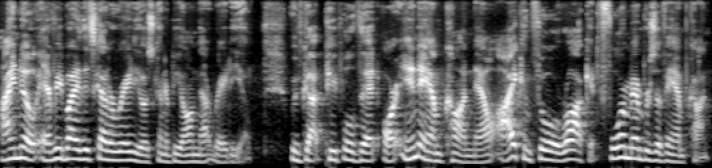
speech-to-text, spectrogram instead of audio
I know everybody that's got a radio is going to be on that radio. We've got people that are in AMCON now. I can throw a rock at four members of AMCON.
